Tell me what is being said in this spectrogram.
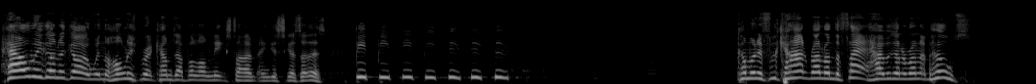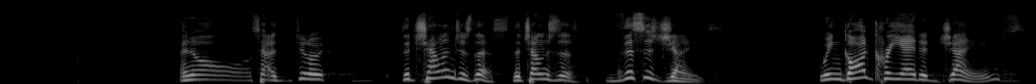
how are we going to go when the Holy Spirit comes up along next time and just goes like this? Beep, beep, beep, beep, beep, beep, beep. Come on, if we can't run on the flat, how are we going to run up hills? And oh, so, you know, the challenge is this the challenge is this this is James. When God created James,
